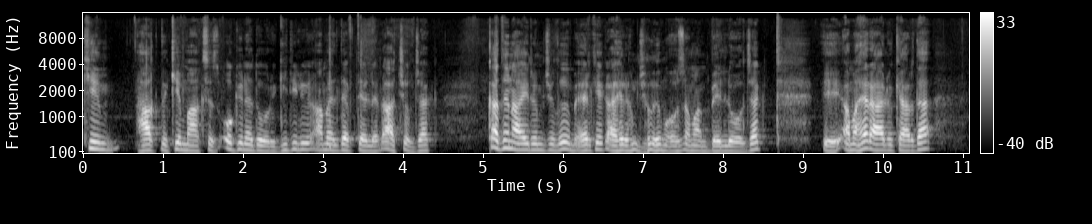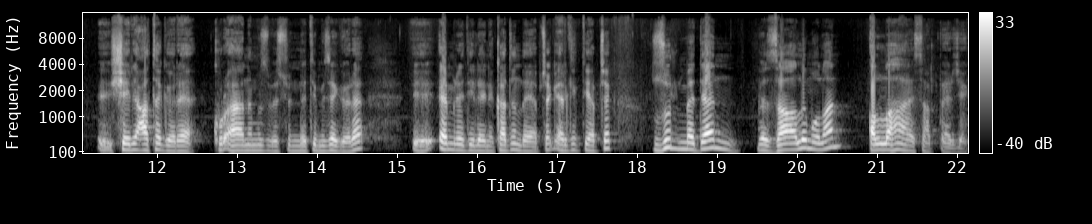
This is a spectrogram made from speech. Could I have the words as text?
Kim haklı, kim haksız o güne doğru gidiliyor. Amel defterleri açılacak. Kadın ayrımcılığı mı, erkek ayrımcılığı mı o zaman belli olacak. E, ama her halükarda e, şeriata göre, Kur'an'ımız ve sünnetimize göre e, emredileni kadın da yapacak, erkek de yapacak. Zulmeden ve zalim olan Allah'a hesap verecek.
